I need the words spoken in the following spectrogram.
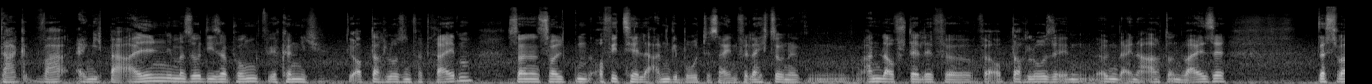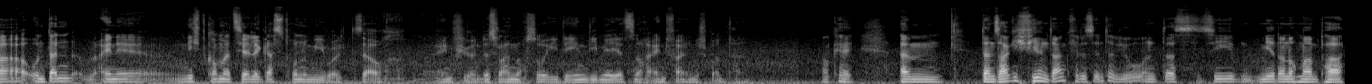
da war eigentlich bei allen immer so dieser Punkt, wir können nicht die Obdachlosen vertreiben, sondern sollten offizielle Angebote sein. Vielleicht so eine Anlaufstelle für, für Obdachlose in irgendeiner Art und Weise. Das war, und dann eine nicht kommerzielle Gastronomie wollten sie auch einführen. Das waren noch so Ideen, die mir jetzt noch einfallen spontan. Okay. Ähm, dann sage ich vielen Dank für das Interview und dass Sie mir da noch mal ein paar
